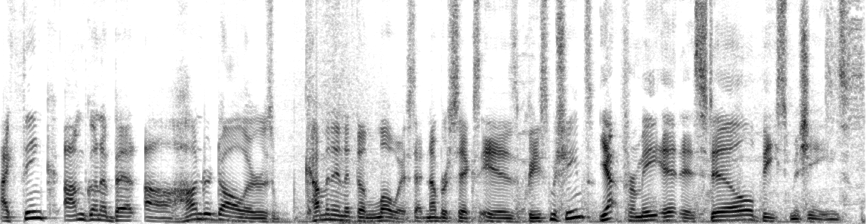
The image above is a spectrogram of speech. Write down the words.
I think I'm going to bet a $100 coming in at the lowest at number six is Beast Machines. Yeah, for me, it is still Beast Machines.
